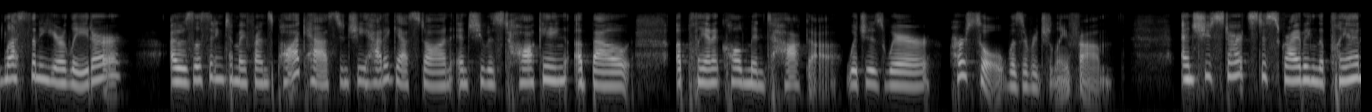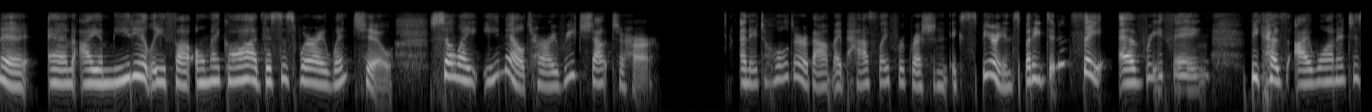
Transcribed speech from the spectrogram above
less than a year later, I was listening to my friend's podcast and she had a guest on and she was talking about a planet called Mintaka, which is where her soul was originally from. And she starts describing the planet, and I immediately thought, oh my God, this is where I went to. So I emailed her, I reached out to her, and I told her about my past life regression experience, but I didn't say everything because I wanted to,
